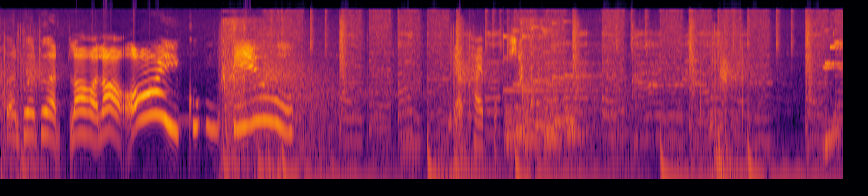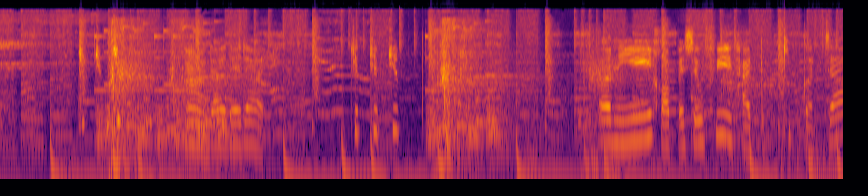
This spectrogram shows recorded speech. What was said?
เพื่อนเพื่อนเพื่อนล่อล่อโอ้ยกุ้งปิ้วอยากถ่ายปกคลิปจิ๊บชิบชิบอ่าได้ได้ได้จิ๊บจิ๊บจิ๊บ ตอนนี้ขอไปเซลฟี่ถ่ายปกคลิปก่อนจ้า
